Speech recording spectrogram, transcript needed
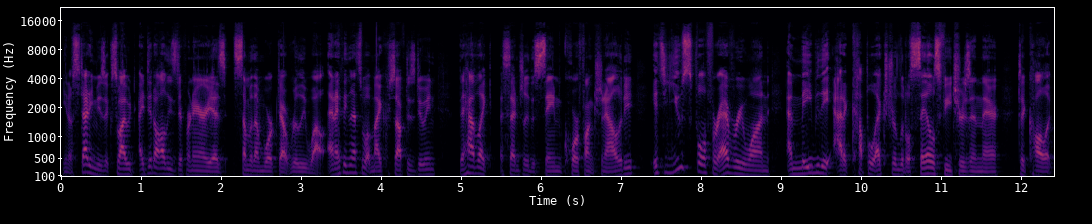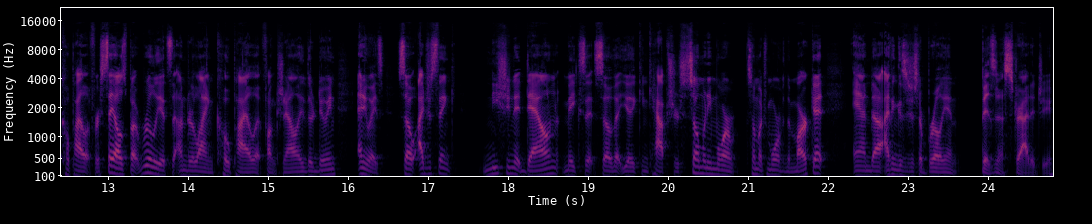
you know, study music. So I, I did all these different areas. Some of them worked out really well. And I think that's what Microsoft is doing. They have like essentially the same core functionality. It's useful for everyone. And maybe they add a couple extra little sales features in there to call it Copilot for sales. But really, it's the underlying Copilot functionality they're doing. Anyways, so I just think niching it down makes it so that you can capture so many more, so much more of the market. And uh, I think this is just a brilliant business strategy.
